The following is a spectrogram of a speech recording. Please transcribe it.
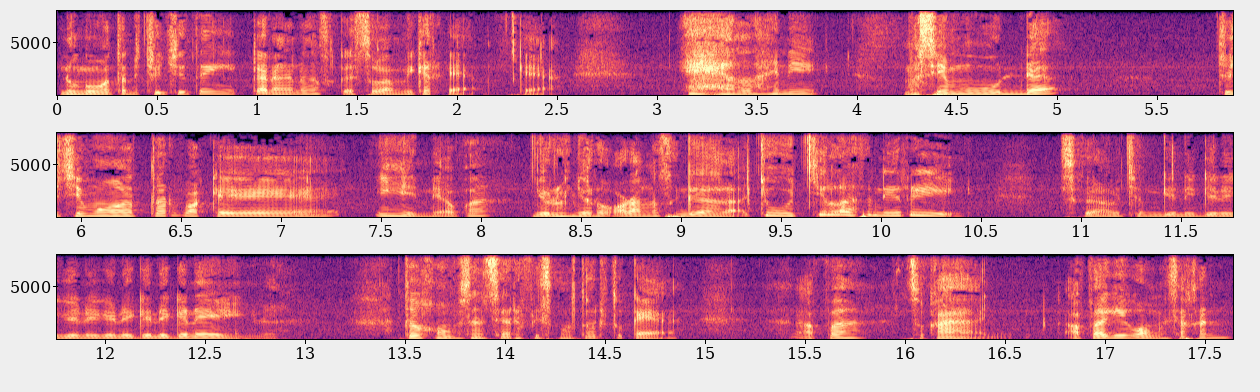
nunggu motor dicuci tuh kadang-kadang suka suka mikir kayak kayak ya lah ini masih muda. Cuci motor pakai ini apa nyuruh nyuruh orang segala. Cuci lah sendiri. Segala macam gini gini gini gini gini gini. Tuh kalau misalnya servis motor tuh kayak apa suka apalagi kalau misalkan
